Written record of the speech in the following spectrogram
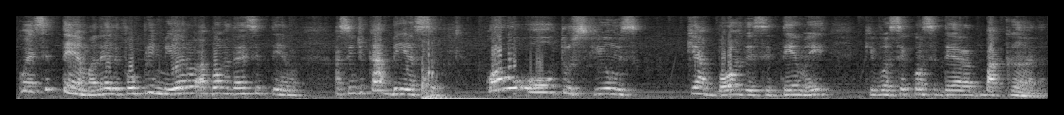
com esse tema, né? Ele foi o primeiro a abordar esse tema, assim de cabeça. Qual outros filmes que abordam esse tema aí que você considera bacana?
